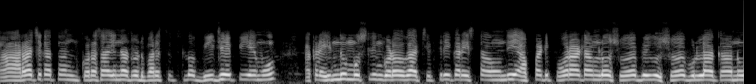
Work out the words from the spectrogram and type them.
ఆ అరాచకత్వం కొనసాగినటువంటి పరిస్థితుల్లో బీజేపీ ఏమో అక్కడ హిందూ ముస్లిం గొడవగా చిత్రీకరిస్తూ ఉంది. అప్పటి పోరాటంలో షోయబ్ షోయబుల్లా ఖాను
